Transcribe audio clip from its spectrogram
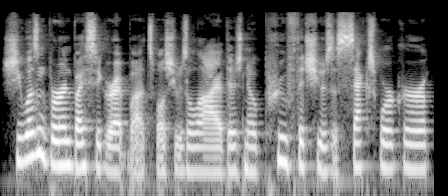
She wasn't burned by cigarette butts while she was alive. There's no proof that she was a sex worker.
